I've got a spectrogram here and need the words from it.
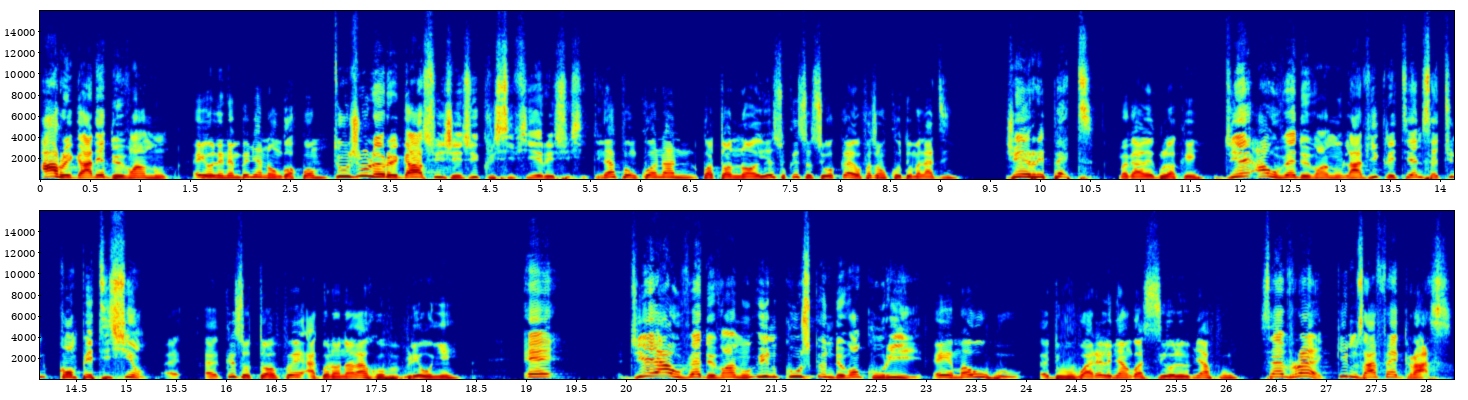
à regarder devant nous. Toujours le regard sur Jésus crucifié, ressuscité. la dzi Je répète, Dieu a ouvert devant nous la vie chrétienne, c'est une compétition. Ʋiʋli wònye Et Dieu a ouvert devant nous une course que nous devons courir. C'est vrai qu'il nous a fait grâce.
